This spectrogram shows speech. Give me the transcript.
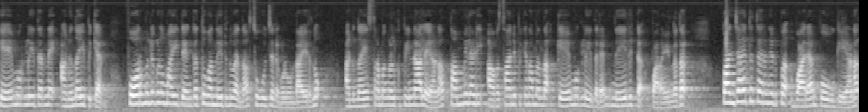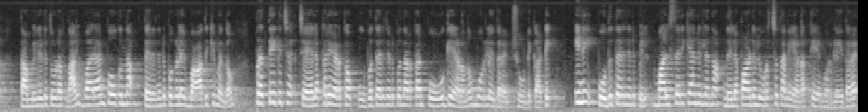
കെ മുരളീധരനെ അനുനയിപ്പിക്കാൻ ഫോർമുലകളുമായി രംഗത്ത് വന്നിരുന്നുവെന്ന സൂചനകളുണ്ടായിരുന്നു. അനുനയ ശ്രമങ്ങൾക്ക് പിന്നാലെയാണ് തമ്മിലടി അവസാനിപ്പിക്കണമെന്ന് കെ മുരളീധരൻ നേരിട്ട് പറയുന്നത്. പഞ്ചായത്ത് തെരഞ്ഞെടുപ്പ് വരാൻ പോവുകയാണ്. തമ്മിലിടി തുടർന്നാൽ വരാൻ പോകുന്ന തെരഞ്ഞെടുപ്പുകളെ ബാധിക്കുമെന്നും പ്രത്യേകിച്ച് ചേലക്കരയടക്കം ഉപതെരഞ്ഞെടുപ്പ് നടക്കാൻ പോവുകയാണെന്നും മുരളീധരൻ ചൂണ്ടിക്കാട്ടി. ഇനി പൊതു തെരഞ്ഞെടുപ്പിൽ മത്സരിക്കാനില്ലെന്ന നിലപാടിൽ ഉറച്ചു തന്നെയാണ് കെ മുരളീധരൻ.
